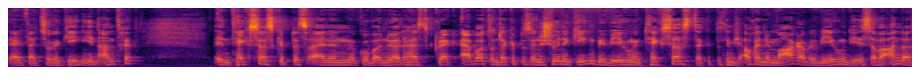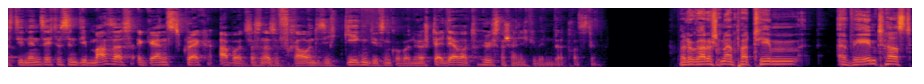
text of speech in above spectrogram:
er vielleicht sogar gegen ihn antritt. In Texas gibt es einen Gouverneur, der heißt Greg Abbott und da gibt es eine schöne Gegenbewegung in Texas. Da gibt es nämlich auch eine Magerbewegung, die ist aber anders. Die nennen sich, das sind die Mothers Against Greg Abbott. Das sind also Frauen, die sich gegen diesen Gouverneur stellen, der aber höchstwahrscheinlich gewinnen wird trotzdem. Weil du gerade schon ein paar Themen erwähnt hast.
